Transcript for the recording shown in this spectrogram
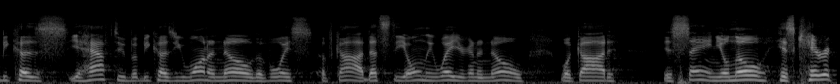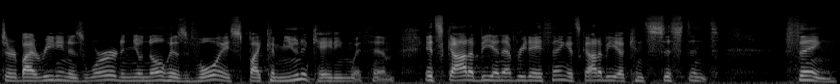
because you have to, but because you want to know the voice of God. That's the only way you're going to know what God is saying. You'll know his character by reading his word, and you'll know his voice by communicating with him. It's got to be an everyday thing, it's got to be a consistent thing.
